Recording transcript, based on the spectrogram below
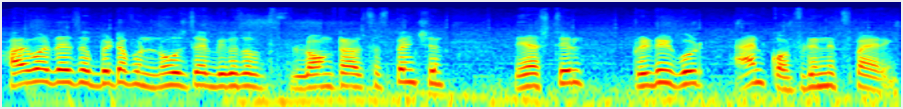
However, there's a bit of a nose dive because of long travel suspension. They are still pretty good and confidence inspiring.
